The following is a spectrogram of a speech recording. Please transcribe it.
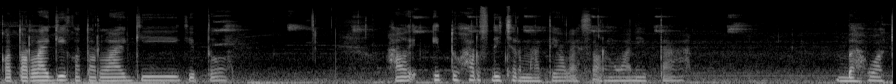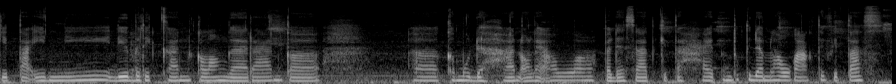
kotor lagi kotor lagi gitu. Hal itu harus dicermati oleh seorang wanita bahwa kita ini diberikan kelonggaran ke uh, kemudahan oleh Allah pada saat kita haid untuk tidak melakukan aktivitas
